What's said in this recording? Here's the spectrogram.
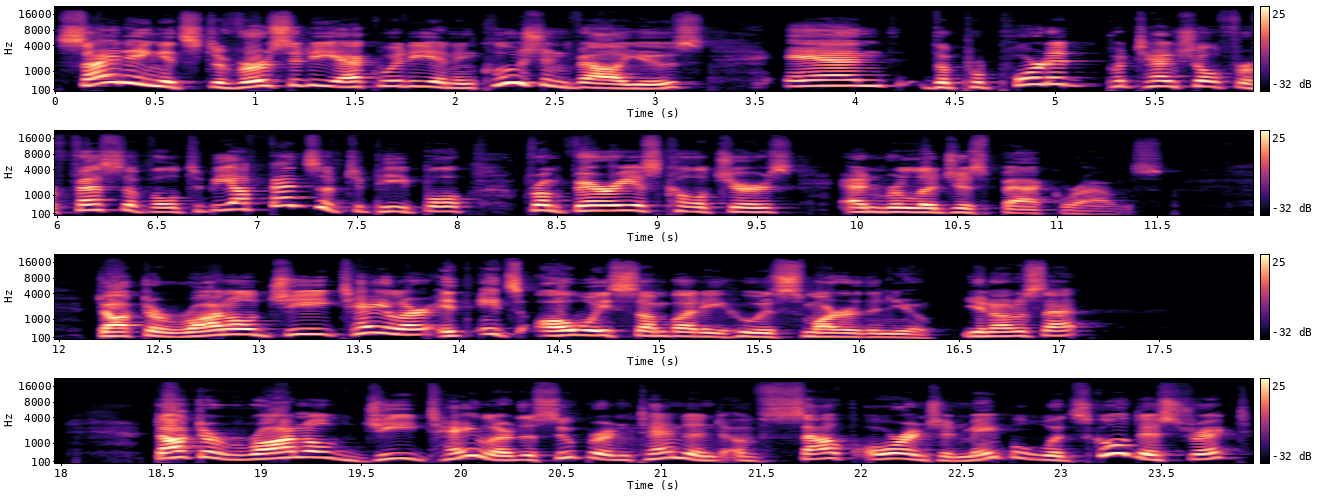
citing its diversity, equity, and inclusion values and the purported potential for festival to be offensive to people from various cultures and religious backgrounds. Dr. Ronald G. Taylor, it, it's always somebody who is smarter than you. You notice that? Dr. Ronald G. Taylor, the superintendent of South Orange and Maplewood School District,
